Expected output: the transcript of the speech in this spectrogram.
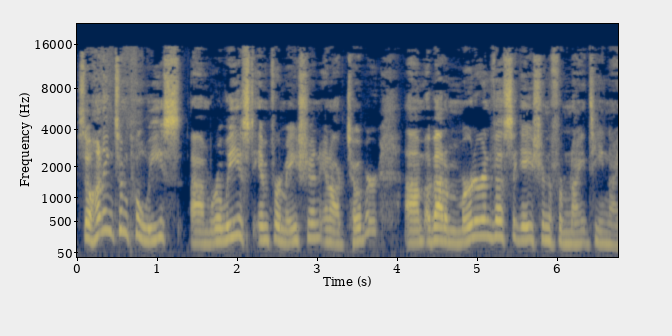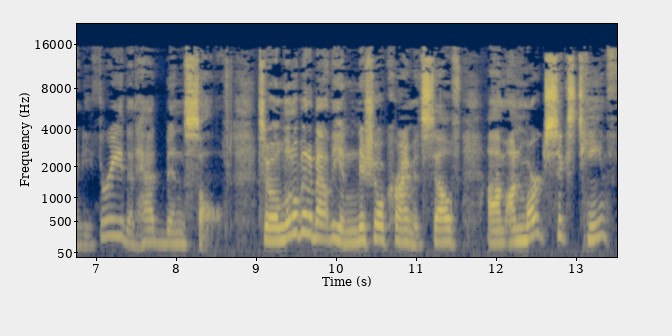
So Huntington Police um, released information in October um, about a murder investigation from 1993 that had been solved. So a little bit about the initial crime itself. Um, on March 16th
